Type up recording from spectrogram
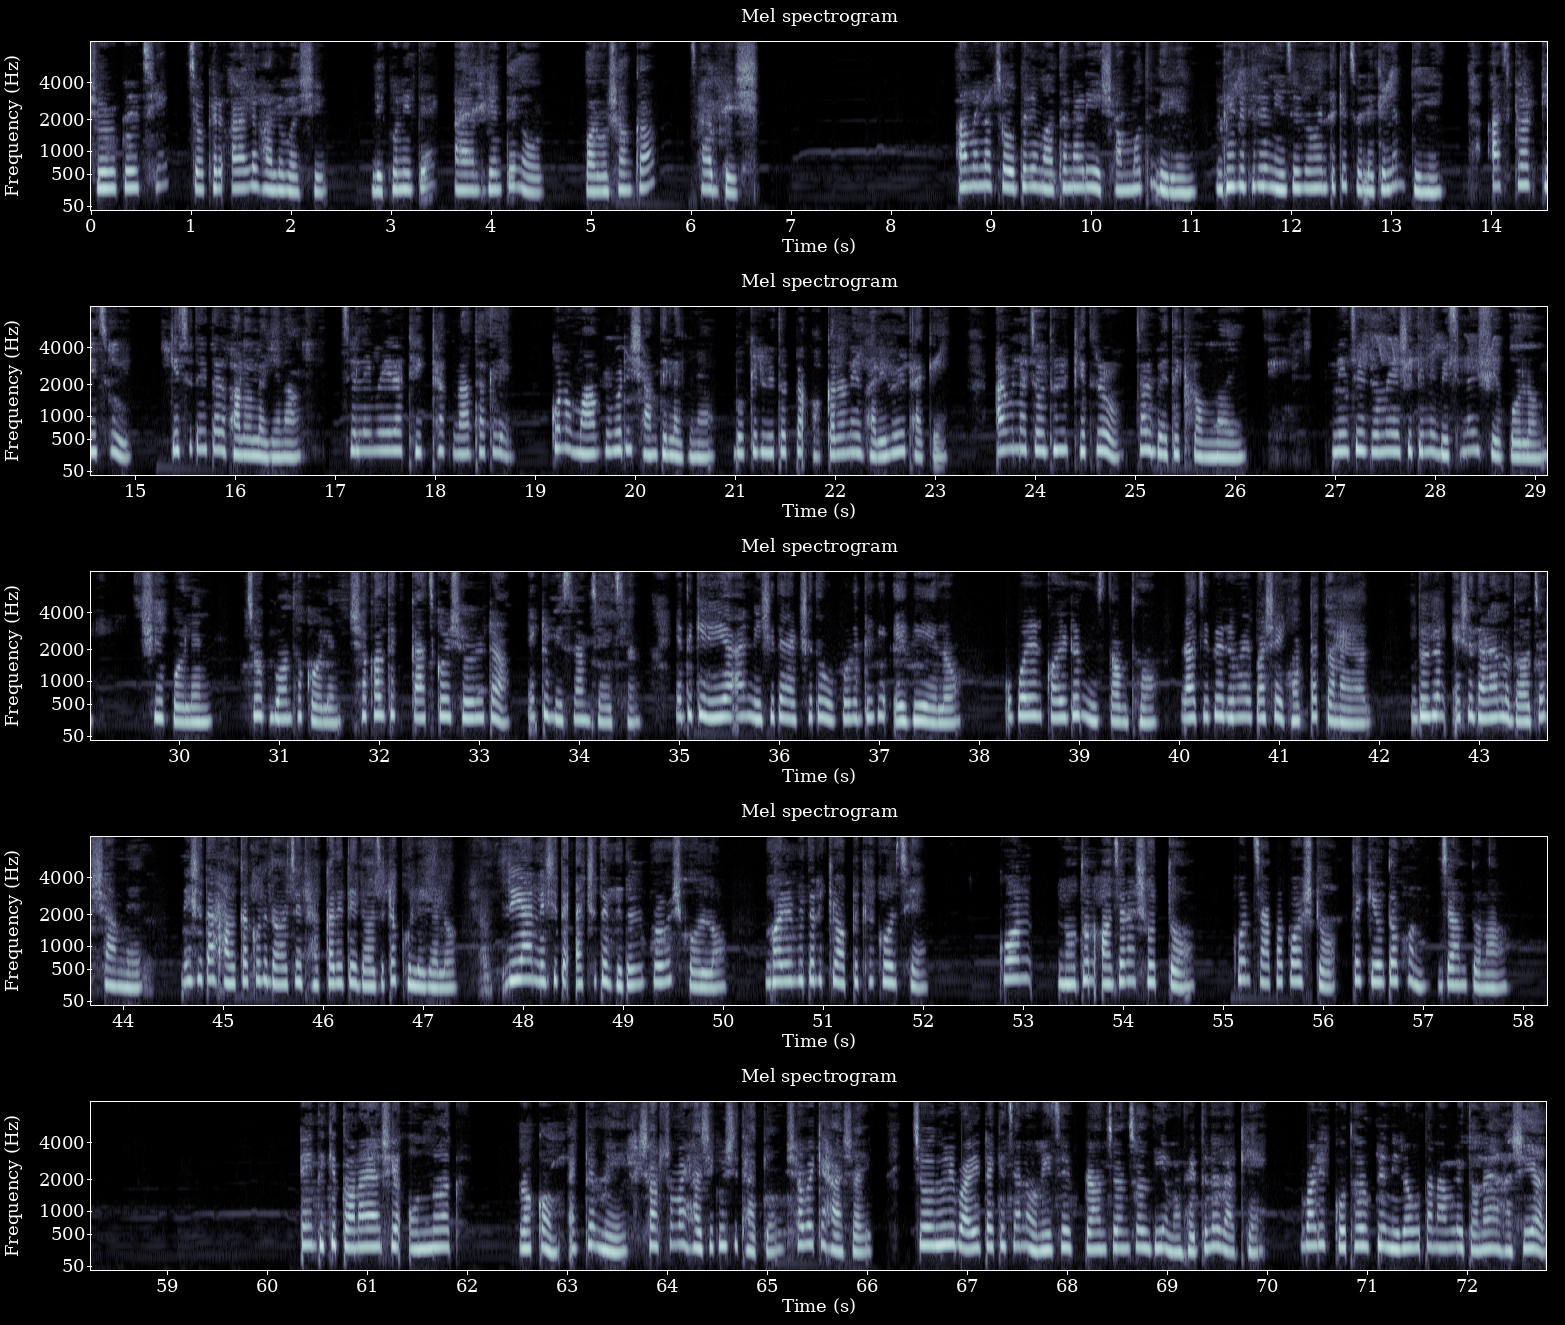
শুরু করেছি চোখের আড়ালে ভালোবাসি। লিখুনিতে আয়াত বিনতে নূর, পর্ব সংখ্যা ছাব্বিশ। আমিনা চৌধুরী মাথা নাড়িয়ে সম্মতি দিলেন। ধীরে ধীরে নিজের রুমের দিকে চলে গেলেন তিনি। আজকাল কিছুই, কিছুতেই তার ভালো লাগে না। ছেলে মেয়েরা ঠিকঠাক না থাকলে কোনো মা বাবারই শান্তি লাগে না। বুকের ভিতরটা অকারণে ভারী হয়ে থাকে। আমিনা চৌধুরীর ক্ষেত্রেও তার ব্যতিক্রম নয়। নিজের রুমে এসে তিনি বিছানায় শুয়ে পড়লেন। শুয়ে পড়লেন, চোখ বন্ধ করলেন। সকাল থেকে কাজ করে শরীরটা একটু বিশ্রাম চাইছেন। এদিকে রিয়া আর নিশিতা একসাথে উপরের দিকে এগিয়ে এলো। উপরের করিডোর নিস্তব্ধ। রাজীবের রুমের পাশে ঘরটা তনায়ার দুজন এসে দাঁড়াল দরজার সামনে। নিশিতা হালকা করে দরজায় ধাক্কা দিতে দরজাটা খুলে গেল। রিয়া আর নিশিতা একসাথে ভেতরে প্রবেশ করল। ঘরের ভেতরে কি অপেক্ষা করছে? কোন নতুন অজানা সত্য? কোন চাপা কষ্ট তা কেউ তখন জানতো না। এইদিকে তনায় আসে অন্য এক রকম একটা মেয়ে। সবসময় হাসি খুশি থাকে, সবাইকে হাসায়। চৌধুরী বাড়িটাকে যেন নিজের প্রাণ চঞ্চল দিয়ে মাথায় তুলে রাখে। বাড়ির কোথাও একটু নিরবতা নামলে তনায় হাসি আর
